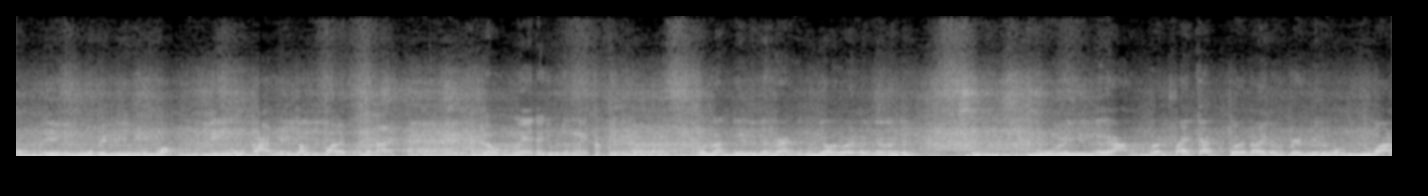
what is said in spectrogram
ผมนี่หูไม่ดีหูหนวกหูไม่ดีโอ้ตายไปลำไฟผมก็ได้แล้วแม่จะอยู่ยังไงครับทีนี้คนนั้นที่นี่แม่อยู่คนเดียวด้วยแล้วก็จะหมูไม่ได้ยินทุกอย่างเปิดไฟแก๊สเปิดอะไรก็เป็นมีแต่ผมอยู่บ้าน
